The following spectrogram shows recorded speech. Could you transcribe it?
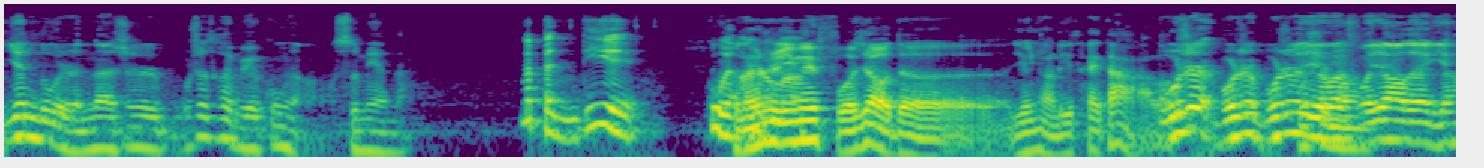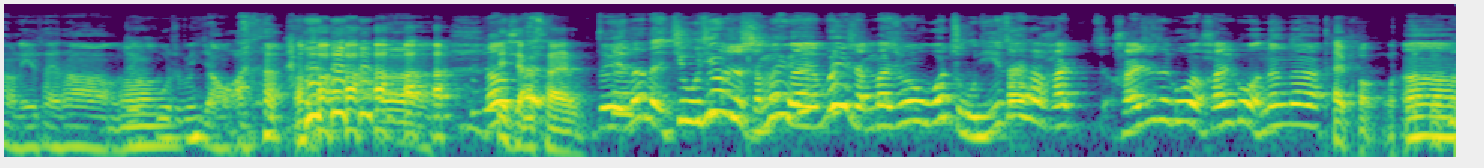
印度人呢，是不是特别供养四面的？那本地供养可能是因为佛教的影响力太大了。不是不是不是因为佛教的影响力太大，我这啊故事没讲完呢。别瞎猜了，对，那得究竟是什么原因？为什么就是我祖籍在那，还还是给我还是给我弄个太捧了。啊，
